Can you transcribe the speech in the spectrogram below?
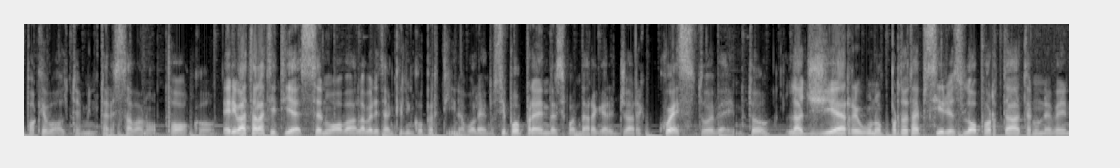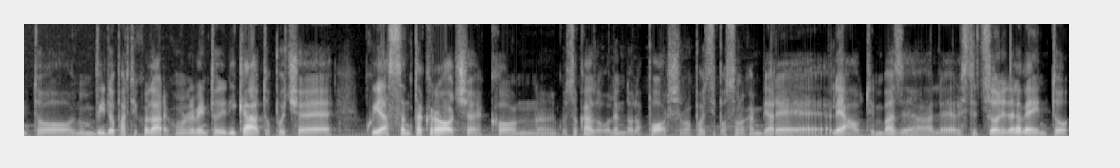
poche volte, mi interessavano poco. È arrivata la TTS nuova, la vedete anche lì in copertina volendo. Si può prendere, si può andare a gareggiare questo evento. La GR1 Prototype Series l'ho portata in un evento, in un video particolare con un evento dedicato, poi c'è qui a Santa Croce con, in questo caso volendo la Porsche, ma poi si possono cambiare le auto in base alle restrizioni dell'evento.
